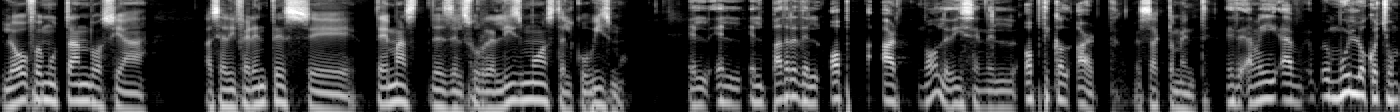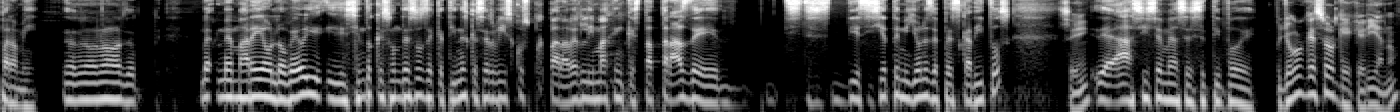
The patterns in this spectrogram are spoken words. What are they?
y luego fue mutando hacia, hacia diferentes eh, temas desde el surrealismo hasta el cubismo. El, el- el padre del op art, ¿no? Le dicen, el optical art. Exactamente. A mí, a- muy locochón para mí. No, no, no, me, me mareo, lo veo y, y siento que son de esos de que tienes que hacer viscos para ver la imagen que está atrás de 17 millones de pescaditos. Sí. Eh, Así se me hace ese tipo de... Pues yo creo que eso es lo que quería, ¿no?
